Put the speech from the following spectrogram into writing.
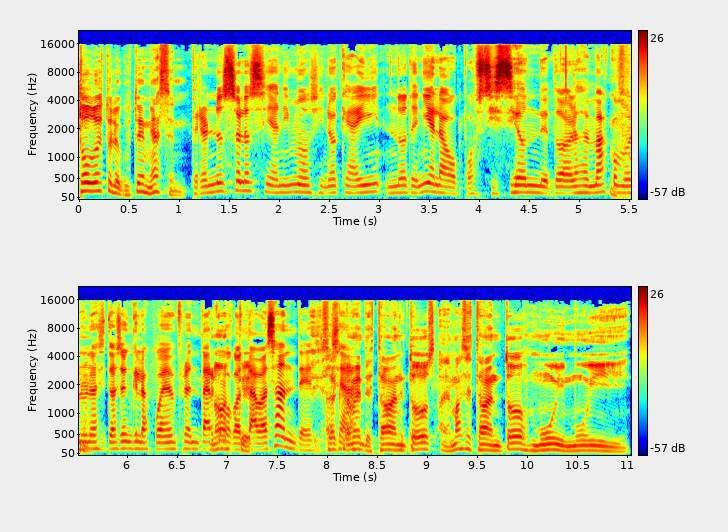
todo esto es lo que ustedes me hacen. Pero no solo se animó, sino que ahí no tenía la oposición de todos los demás como en una situación que los puede enfrentar, No, como contabas antes. O sea, Exactamente, estaban todos, además estaban todos muy, muy...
